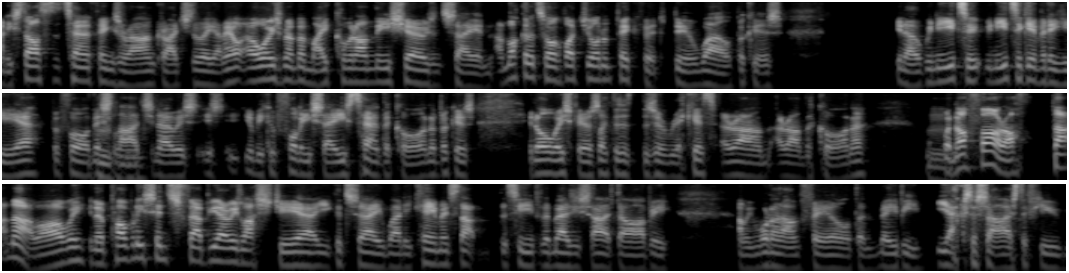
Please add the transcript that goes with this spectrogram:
And he started to turn things around gradually. And I, I always remember Mike coming on these shows and saying, I'm not going to talk about Jordan Pickford doing well because you know, we need to we need to give it a year before this mm-hmm. lad, you know, is, is we can fully say he's turned the corner because it always feels like there's, there's a ricket around around the corner. Mm. We're not far off that now, are we? You know, probably since February last year, you could say when he came into that the team for the Merseyside derby, and we won at Anfield, and maybe he exercised a few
